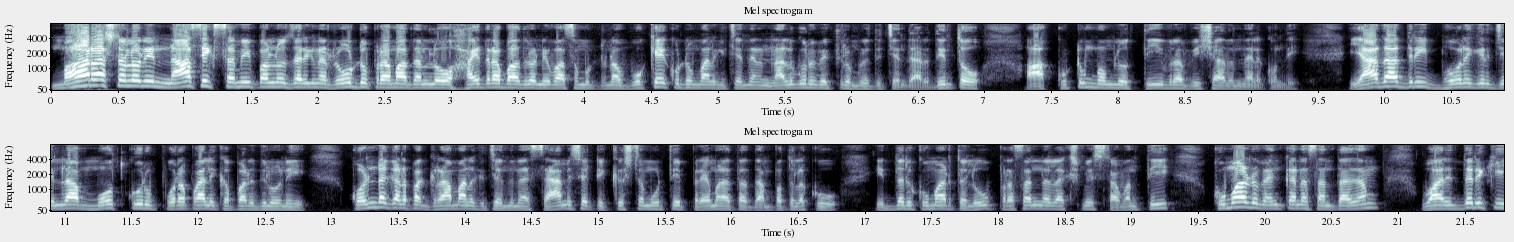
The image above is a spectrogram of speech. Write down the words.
మహారాష్ట్రలోని నాసిక్ సమీపంలో జరిగిన రోడ్డు ప్రమాదంలో హైదరాబాద్లో నివాసం ఉంటున్న ఒకే కుటుంబానికి చెందిన నలుగురు వ్యక్తులు మృతి చెందారు. దీంతో ఆ కుటుంబంలో తీవ్ర విషాదం నెలకొంది. యాదాద్రి భువనగిరి జిల్లా మోత్కూరు పురపాలిక పరిధిలోని కొండగడప గ్రామానికి చెందిన శామిశెట్టి కృష్ణమూర్తి ప్రేమలత దంపతులకు ఇద్దరు కుమార్తెలు ప్రసన్న లక్ష్మి స్రవంతి కుమారుడు వెంకన్న సంతానం. వారిద్దరికీ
